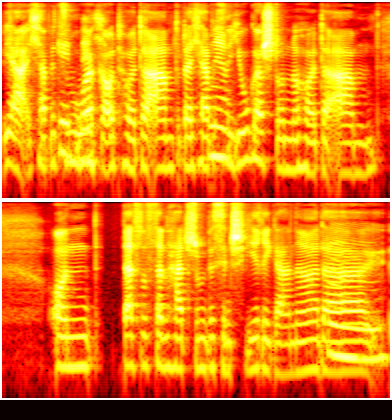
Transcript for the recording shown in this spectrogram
ja, ich habe jetzt Geht ein Workout nicht. heute Abend oder ich habe ja. jetzt eine Yogastunde heute Abend. Und das ist dann halt schon ein bisschen schwieriger, ne? Da mhm.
